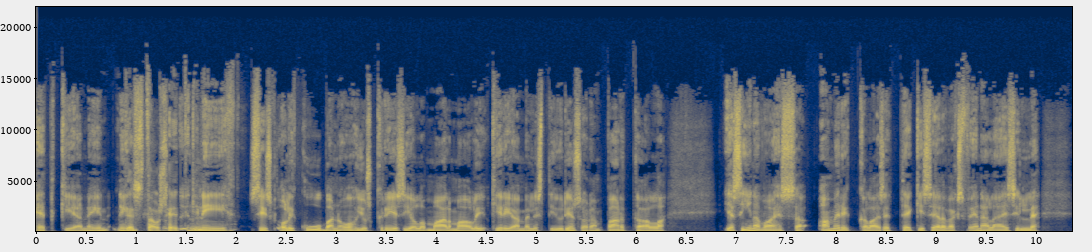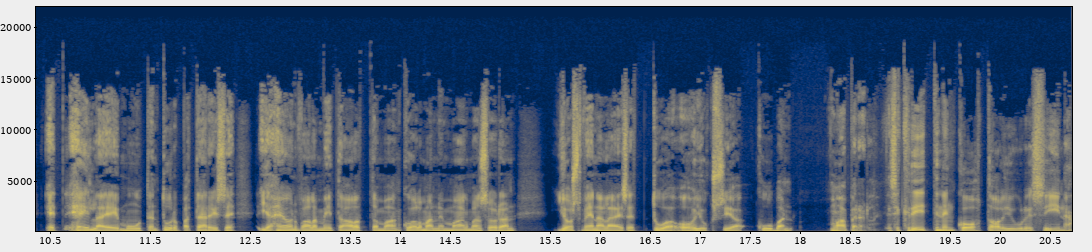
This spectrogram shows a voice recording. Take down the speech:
hetkiä, niin, niin, Testaushetki. niin siis oli Kuuban ohjuskriisi, jolloin maailma oli kirjaimellisesti ydinsodan partaalla. Ja siinä vaiheessa amerikkalaiset teki selväksi venäläisille, että heillä ei muuten turpa tärise ja he on valmiita aloittamaan kolmannen maailmansodan, jos venäläiset tuo ohjuksia Kuuban maaperälle. Se kriittinen kohta oli juuri siinä,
